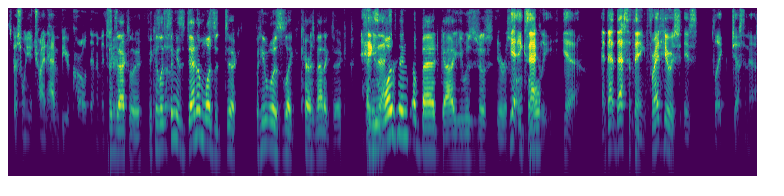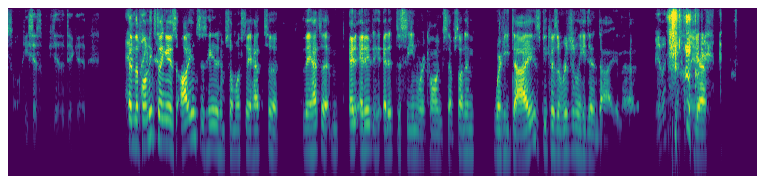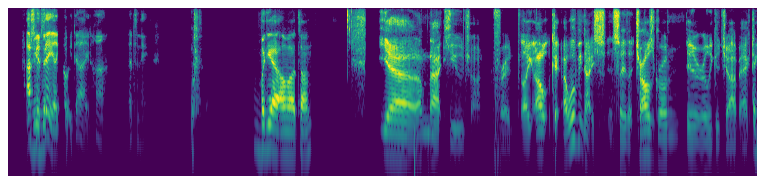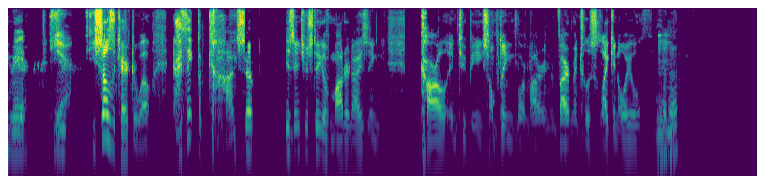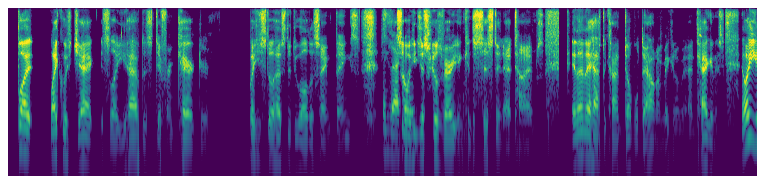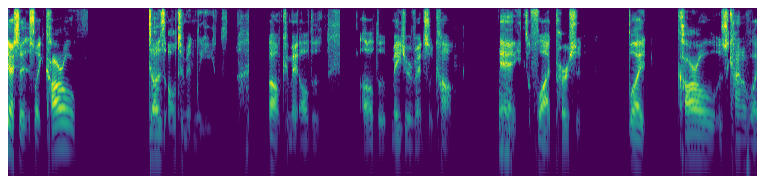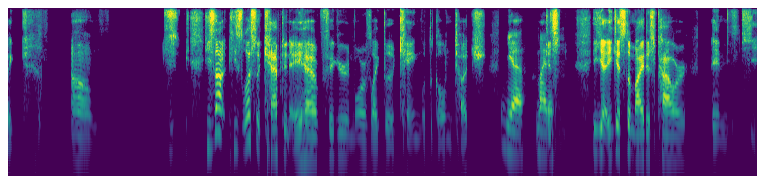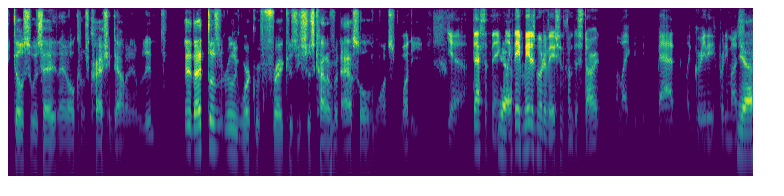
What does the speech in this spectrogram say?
Especially when you're trying to have him be your Carl Denham insert. exactly. Because like the thing is, Denham was a dick, but he was like charismatic dick, and exactly. he wasn't a bad guy. He was just irresponsible. Yeah, exactly. Yeah. And that that's the thing. Fred here is is like just an asshole. He's just he's just a dickhead. And the like, funny thing is, audiences hated him so much they had to they had to edit edit edit the scene where Kong steps on him where he dies because originally he didn't die in that. really? Yeah, I was gonna say like, oh, he died, huh? That's neat. but yeah, um, a ton. Yeah, I'm not huge on Fred. Like, oh, okay, I will be nice and say that Charles Grodin did a really good job acting. Agreed. here. He, Yeah. he sells the character well. I think the concept is interesting of modernizing Carl into being something more modern, environmentalist, like an oil. Mhm. hmm But like with Jack, it's like you have this different character, but he still has to do all the same things. So he just feels very inconsistent at times. And then they have to kind of double down on making him an antagonist. And like you guys said, it's like Carl does ultimately um commit all the all the major events of Kong. Mhm. And he's a flawed person. But Carl is kind of like um he's he's not he's less a Captain Ahab figure and more of like the king with the golden touch. Yeah, Midas. Gets, yeah, he gets the Midas power and he goes to his head and then it all comes crashing down on him. And, and that doesn't really work with Fred because he's just kind of an asshole who wants money. Yeah, that's the thing. Yeah. Like they've made his motivation from the start like bad, like greedy, pretty much. Yeah,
